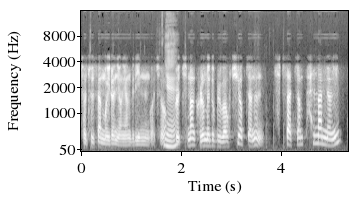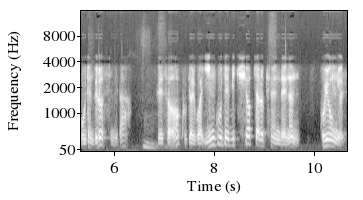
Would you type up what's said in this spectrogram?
저출산 뭐 이런 영향들이 있는 거죠. 예. 그렇지만 그럼에도 불구하고 취업자는 14.8만 명이 오히려 늘었습니다. 음. 그래서 그 결과 인구 대비 취업자로 표현되는 고용률,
